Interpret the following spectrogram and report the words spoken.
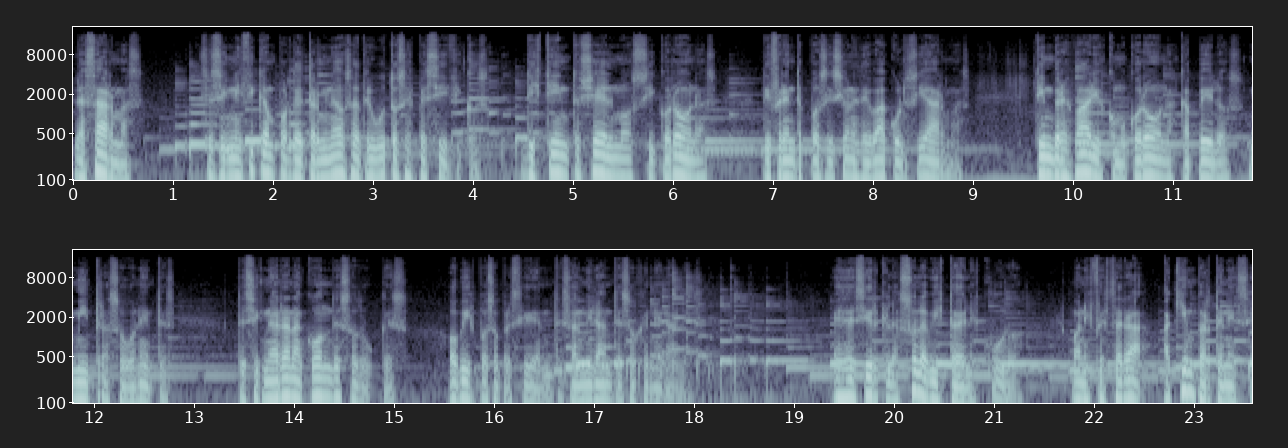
Las armas se significan por determinados atributos específicos, distintos yelmos y coronas, diferentes posiciones de báculos y armas, timbres varios como coronas, capelos, mitras o bonetes, designarán a condes o duques, obispos o presidentes, almirantes o generales. Es decir, que la sola vista del escudo manifestará a quién pertenece,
